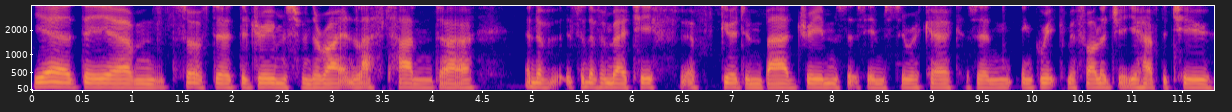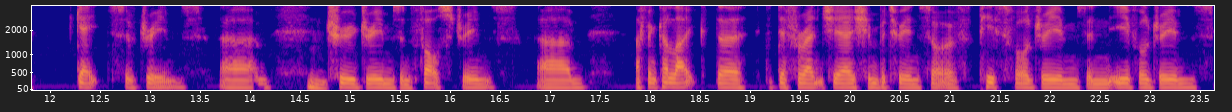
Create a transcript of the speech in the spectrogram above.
Yeah, the um, sort of the the dreams from the right and left hand. Uh, another it's another motif of good and bad dreams that seems to recur because in, in Greek mythology you have the two gates of dreams, um, mm. true dreams and false dreams. Um, I think I like the, the differentiation between sort of peaceful dreams and evil dreams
